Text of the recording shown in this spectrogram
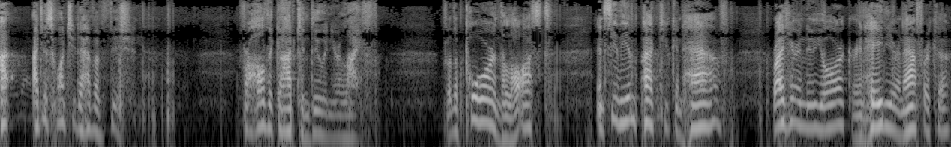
I, I just want you to have a vision for all that God can do in your life, for the poor and the lost, and see the impact you can have right here in New York or in Haiti or in Africa.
